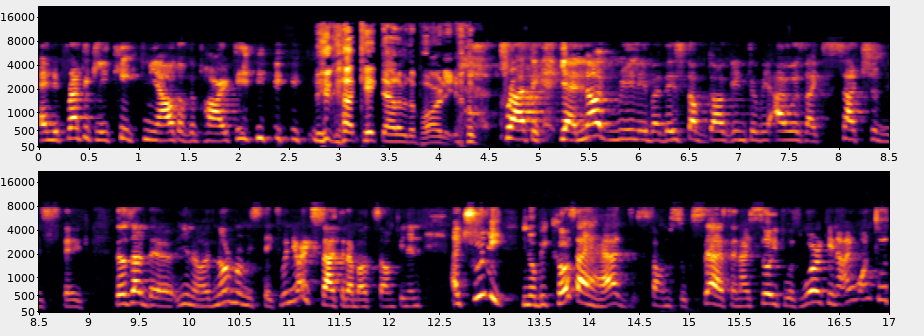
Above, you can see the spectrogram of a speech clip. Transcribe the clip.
and they practically kicked me out of the party. you got kicked out of the party. Prati. Yeah, not really, but they stopped talking to me. I was like, such a mistake. Those are the, you know, normal mistakes when you're excited about something. And I truly, you know, because I had some success and I saw it was working, I wanted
